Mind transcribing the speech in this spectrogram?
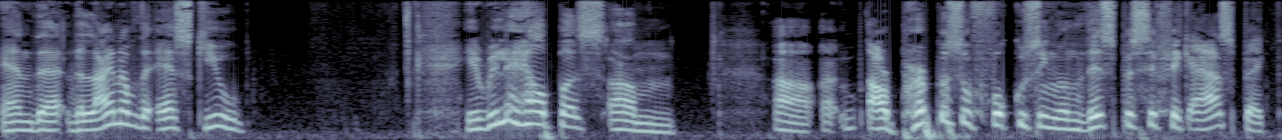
And the, the line of the SQ, it really helped us. Um, uh, our purpose of focusing on this specific aspect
